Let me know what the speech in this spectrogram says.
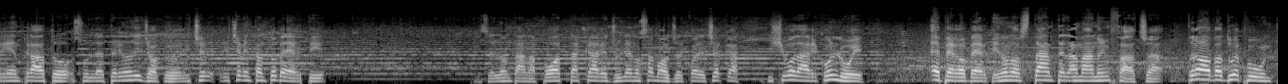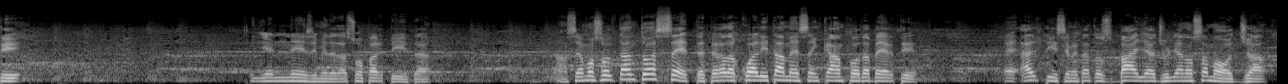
rientrato sul terreno di gioco, riceve, intanto Berti, si allontana, può attaccare Giuliano Samoggia, il quale cerca di scivolare con lui, e però Berti, nonostante la mano in faccia, trova due punti, gli ennesimi della sua partita. No, siamo soltanto a 7, però la qualità messa in campo da Berti è altissima, intanto sbaglia Giuliano Samoggia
